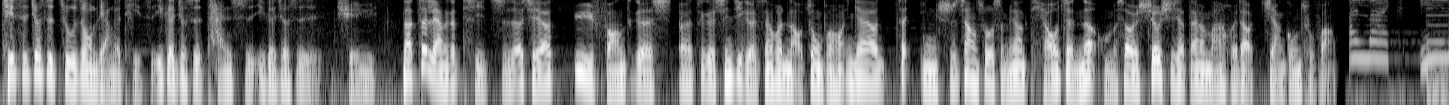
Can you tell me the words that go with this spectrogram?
其实就是注重两个体质，一个就是痰湿，一个就是血瘀。那这两个体质，而且要预防这个呃这个心肌梗塞或者脑中风后，应该要在饮食上做什么样调整呢？我们稍微休息一下，待会马上回到蒋公厨房。I like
